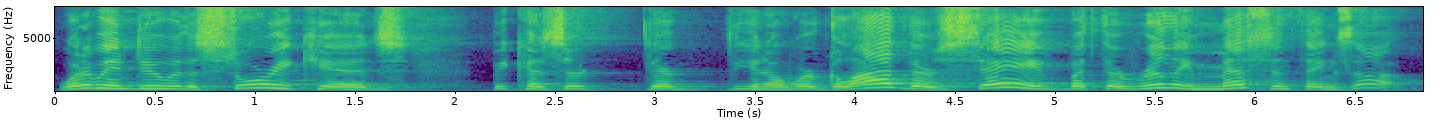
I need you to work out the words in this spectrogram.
What are we going to do with the Storey kids? Because they're, they're, you know, we're glad they're saved, but they're really messing things up.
